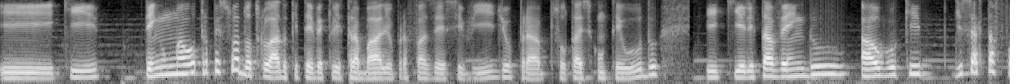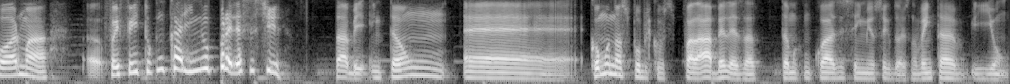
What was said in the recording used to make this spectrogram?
E que tem uma outra pessoa do outro lado que teve aquele trabalho pra fazer esse vídeo, pra soltar esse conteúdo, e que ele tá vendo algo que, de certa forma, ah, foi feito com carinho pra ele assistir. Sabe? Então, é... como o nosso público fala, ah, beleza, estamos com quase 100 mil seguidores, 91.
